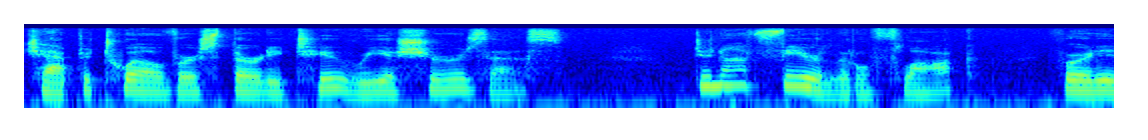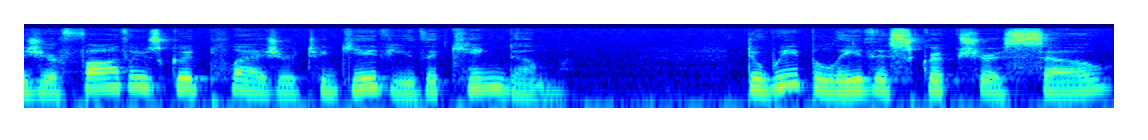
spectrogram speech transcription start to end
chapter 12 verse 32 reassures us, Do not fear, little flock, for it is your Father's good pleasure to give you the kingdom. Do we believe this scripture is so?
